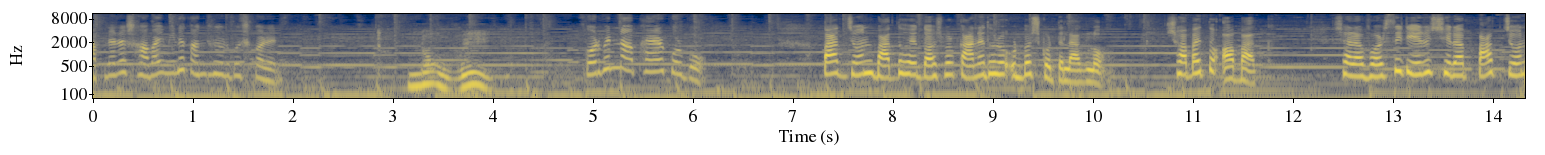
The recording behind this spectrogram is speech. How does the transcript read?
আপনারা সবাই মিলে কান ধরে উঠবোস করেন। নো ওয়ে করবেন না ফায়ার করব। পাঁচজন বাধ্য হয়ে দশবার কানে ধরে উঠবাস করতে লাগল। সবাই তো অবাক। সারা ভার্সিটির সেরা পাঁচজন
